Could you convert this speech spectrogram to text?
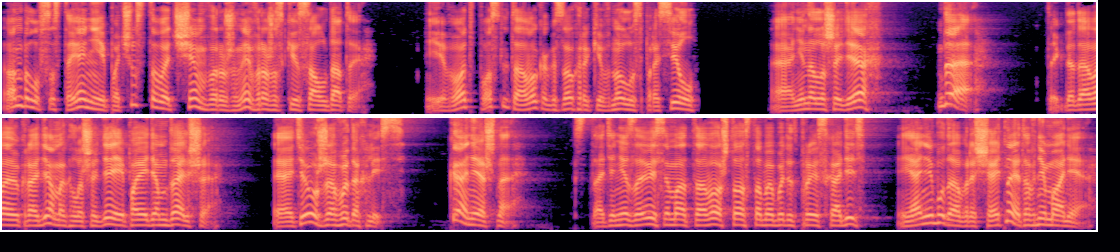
Он был в состоянии почувствовать, чем вооружены вражеские солдаты. И вот после того, как Зохра кивнул и спросил «Они на лошадях?» «Да». «Тогда давай украдем их лошадей и поедем дальше». Эти уже выдохлись. Конечно. Кстати, независимо от того, что с тобой будет происходить, я не буду обращать на это внимание.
